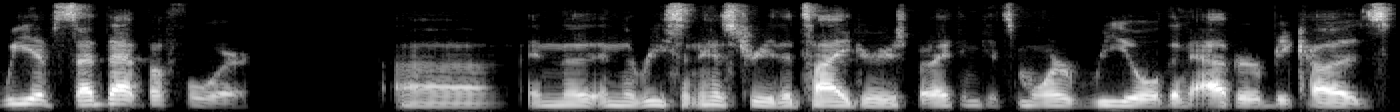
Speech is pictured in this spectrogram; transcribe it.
we have said that before uh, in the in the recent history of the Tigers. But I think it's more real than ever because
